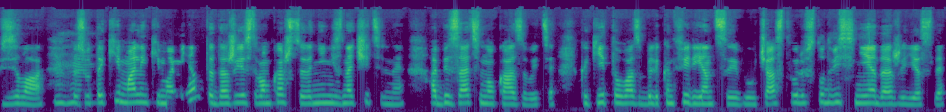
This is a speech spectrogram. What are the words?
взяла. Mm-hmm. То есть вот такие маленькие моменты, даже если вам кажется, они незначительные, обязательно указывайте. Какие-то у вас были конференции, вы участвовали в студвесне даже если.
